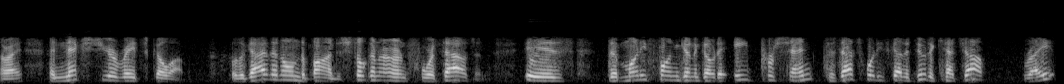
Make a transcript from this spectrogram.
all right? And next year rates go up. Well, the guy that owned the bond is still going to earn four thousand. Is the money fund going to go to eight percent? Because that's what he's got to do to catch up, right?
